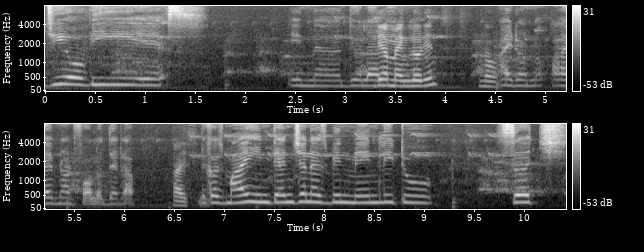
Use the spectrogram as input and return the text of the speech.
G O V E A S in uh, Deolali. They are Mangalorians? No. I don't know. I have not followed that up I see. because my intention has been mainly to search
